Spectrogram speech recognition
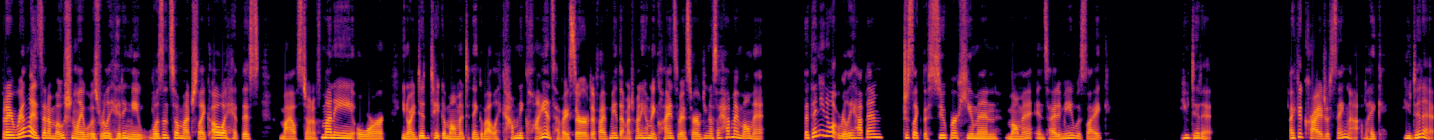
But I realized that emotionally, what was really hitting me wasn't so much like, oh, I hit this milestone of money, or, you know, I did take a moment to think about like, how many clients have I served? If I've made that much money, how many clients have I served? You know, so I had my moment. But then you know what really happened? Just like the superhuman moment inside of me was like, you did it. I could cry just saying that. Like, you did it.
